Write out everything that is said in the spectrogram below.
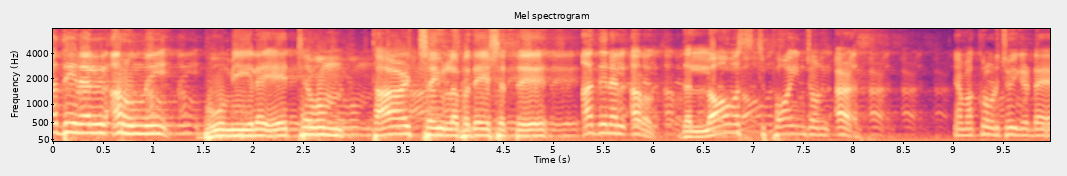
അതിനൽ അറുന്നി ഭൂമിയിലെ ഏറ്റവും താഴ്ചയുള്ള പ്രദേശത്ത് അതിനാൽ the lowest point on earth ഞാൻ മക്കളോട് ചോദിക്കട്ടെ?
